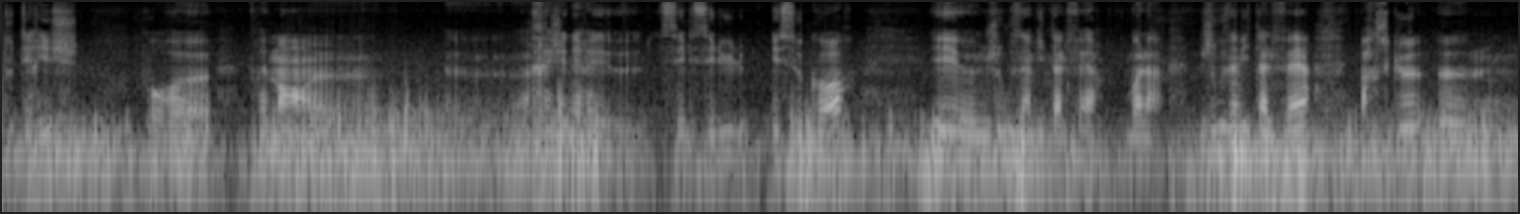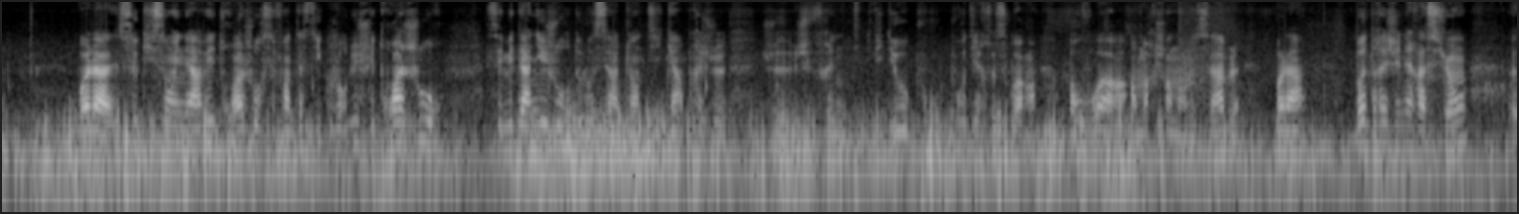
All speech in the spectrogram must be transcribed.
tout est riche pour vraiment régénérer ces cellules et ce corps. Et je vous invite à le faire. Voilà, je vous invite à le faire parce que voilà, ceux qui sont énervés, trois jours, c'est fantastique. Aujourd'hui, je fais trois jours c'est mes derniers jours de l'océan Atlantique. Hein. Après, je, ferai une petite vidéo pour, dire ce soir au revoir en marchant dans le sable. Voilà, bonne régénération. Euh,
